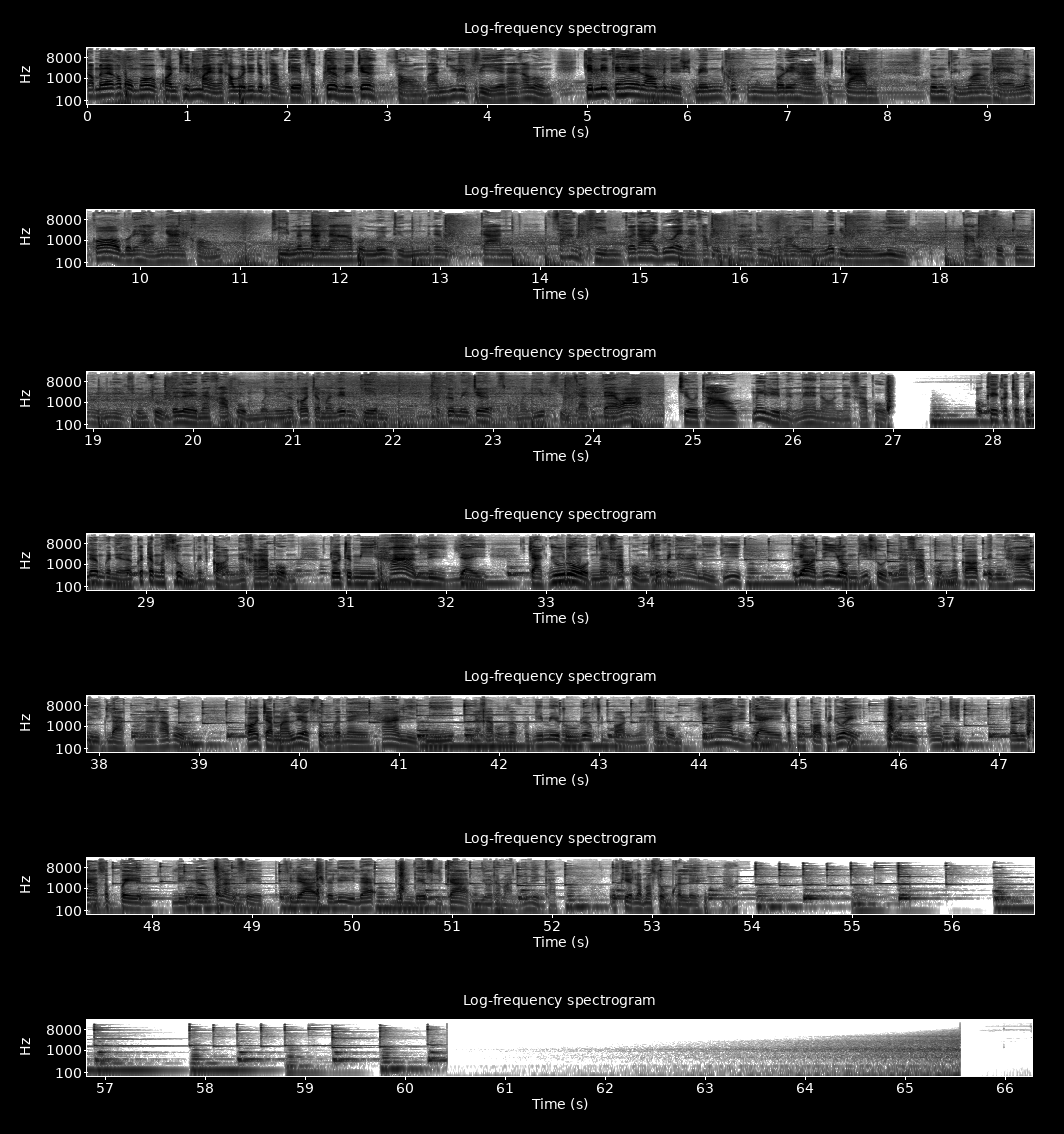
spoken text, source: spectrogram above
กลับมาแล้วครับผมพบกับคอนเทนต์ใหม่นะครับ วันนี้จะมาทำเกม Soccer Major 2024 นะครับผม เกมนี้จะให้เรา management ควบคุมบริหารจัดการ รวมถึงวางแผนแล้วก็บริหารงานของทีมนั้นๆนะครับผมรวมถึงการสร้างทีมก็ได้ด้วยนะครับผมสร้างทีมของเราเองเล่นอยู่ในลีกต่ำสุดจนถึงลีกสูงสุดได้เลยนะครับผมวันนี้เราก็จะมาเล่นเกม Soccer Major 2024 กัน แต่ว่าเชียวทาวไม่ลืมอย่างแน่นอนนะครับผม โอเคก่อนจะไปเริ่มกันเนี่ยเราก็จะมาสุ่มกันก่อนนะครับผม โดยจะมี 5 ลีกใหญ่จากยุโรปนะครับผมซึ่งเป็น 5 ลีกที่ยอดนิยมที่สุดนะครับผมแล้วก็เป็น 5 ลีกหลักนะครับผมก็จะมาเลือกสุ่มกันใน 5 ลีกนี้นะครับผมสำหรับคนที่ไม่รู้เรื่องฟุตบอลนะครับผมซึ่ง 5 ลีกใหญ่จะประกอบไปด้วยพรีเมียร์ลีกอังกฤษลาลิกาสเปน ลีกเอิงฝรั่งเศสซิเลียอิตาลีและบุนเดสลิกาเยอรมันนั่นเองครับ โอเคเรามาสุ่มกันเลย โ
